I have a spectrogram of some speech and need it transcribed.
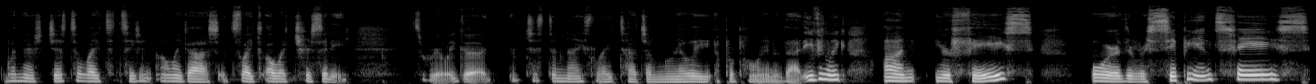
when there's just a light sensation, oh my gosh, it's like electricity. It's really good. Just a nice light touch. I'm really a proponent of that. Even like on your face or the recipient's face,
